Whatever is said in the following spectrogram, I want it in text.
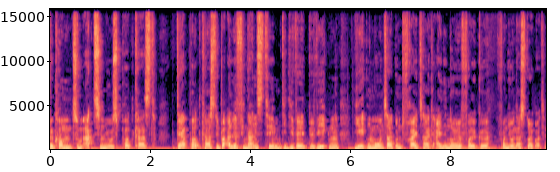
willkommen zum Aktien News Podcast. Der Podcast über alle Finanzthemen, die die Welt bewegen. Jeden Montag und Freitag eine neue Folge von Jonas Neubert.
